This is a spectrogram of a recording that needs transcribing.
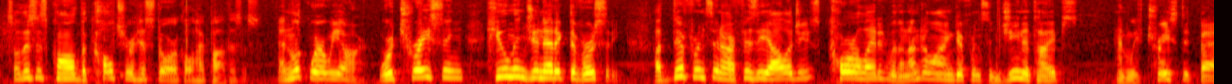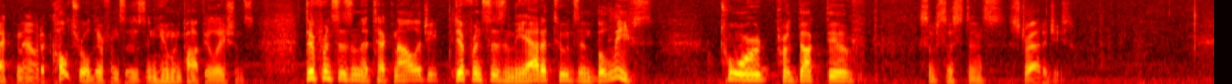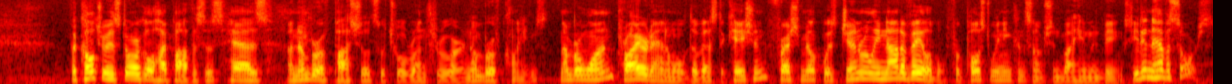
So this is called the culture historical hypothesis. And look where we are. We're tracing human genetic diversity, a difference in our physiologies correlated with an underlying difference in genotypes, and we've traced it back now to cultural differences in human populations. Differences in the technology, differences in the attitudes and beliefs toward productive subsistence strategies. The cultural historical hypothesis has a number of postulates which we'll run through, or a number of claims. Number one, prior to animal domestication, fresh milk was generally not available for post-weaning consumption by human beings. You didn't have a source.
